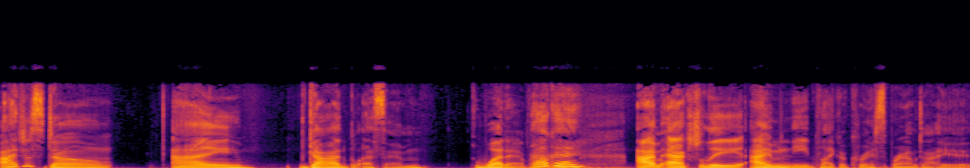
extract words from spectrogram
I just don't. I. God bless him. Whatever. Okay. I'm actually I need like a Chris Brown diet.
